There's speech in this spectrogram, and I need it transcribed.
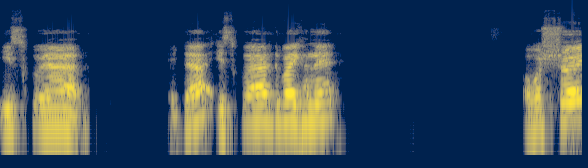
স্কোয়ার এটা স্কোয়ার দেবা এখানে। অবশ্যই।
